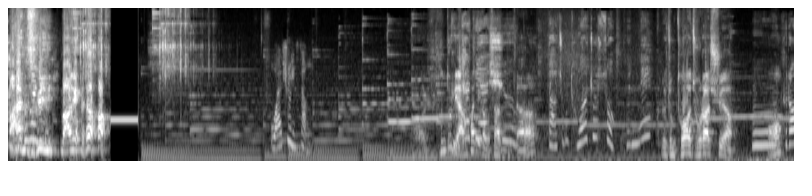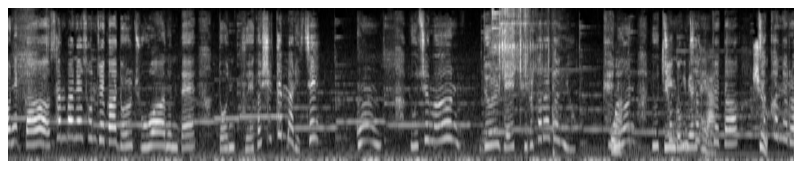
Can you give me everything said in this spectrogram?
안수리 망해라. 와슈 인상. 어, 순돌이 양파지 감사합니다. 나 좀 도와줄 수 없겠니? 그래 좀 도와줘라 슈야. 음, 어? 그러니까 삼반의 선재가 널 좋아하는데 넌 그 애가 싫단 말이지? 응, 요즘은 늘 내 뒤를 따라다녀. 걔는 요즘 주인공이면 공사인데다 슈. 착한 애라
